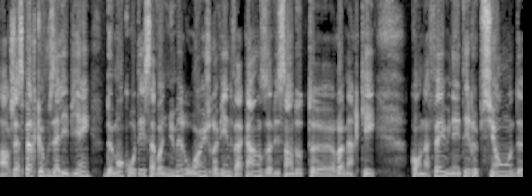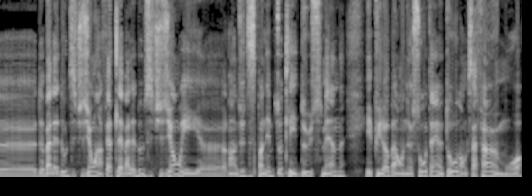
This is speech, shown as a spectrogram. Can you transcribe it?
Alors j'espère que vous allez bien. De mon côté, ça va numéro un. Je reviens de vacances. Vous avez sans doute euh, remarqué qu'on a fait une interruption de, de balado-diffusion. En fait, la balado-diffusion est euh, rendue disponible toutes les deux semaines. Et puis là, ben, on a sauté un tour, donc ça fait un mois.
